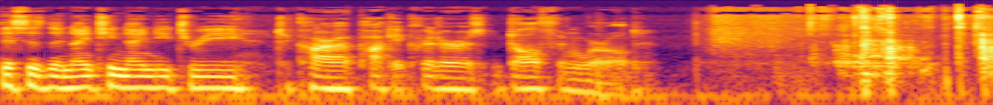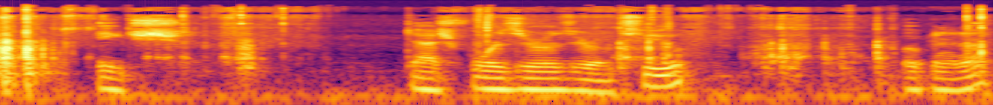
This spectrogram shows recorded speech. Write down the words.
This is the 1993 Takara Pocket Critters Dolphin World. H-4002. Open it up.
